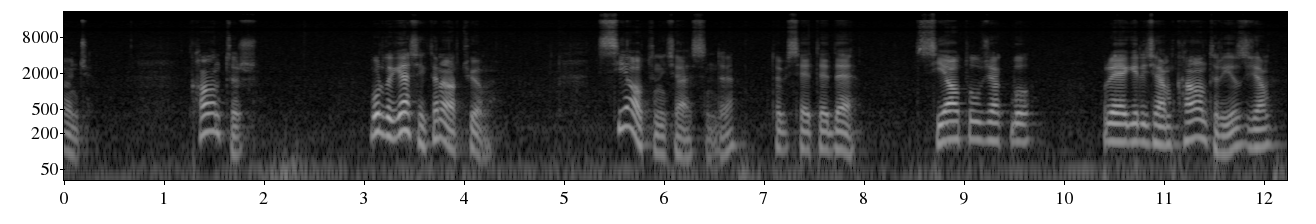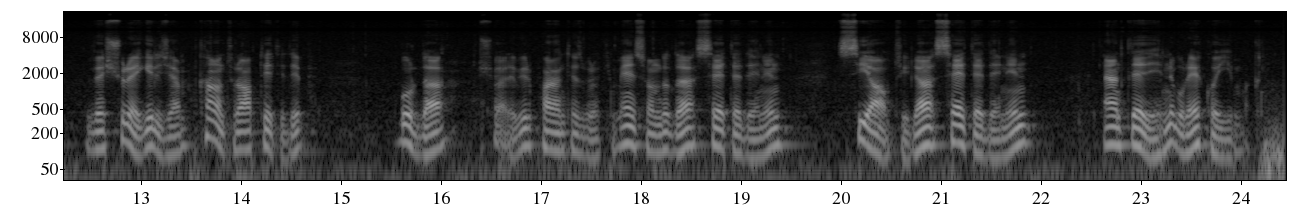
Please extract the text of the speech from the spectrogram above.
önce. Counter burada gerçekten artıyor mu? Cout'un içerisinde tabi std cout olacak bu. Buraya geleceğim counter yazacağım ve şuraya geleceğim counter'ı update edip burada şöyle bir parantez bırakayım. En sonunda da std'nin cout ile std'nin end'le değerini buraya koyayım bakın.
